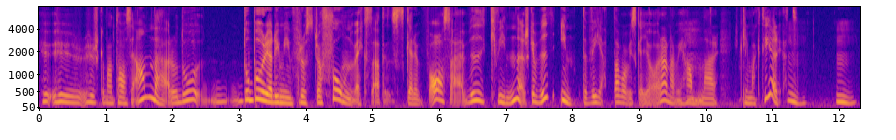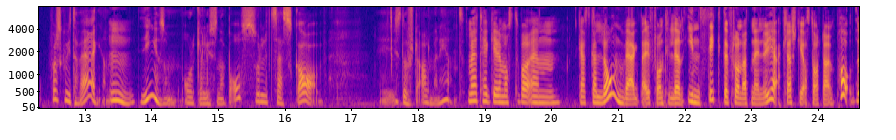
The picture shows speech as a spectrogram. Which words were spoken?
hur, hur, hur, ska man ta sig an det här? Och då, då började min frustration växa. Att ska det vara så här? Vi kvinnor, ska vi inte veta vad vi ska göra när vi hamnar i klimakteriet? Mm. Mm. Var ska vi ta vägen? Mm. Det är ingen som orkar lyssna på oss och lite så skav i största allmänhet. Men jag tänker det måste vara en ganska lång väg därifrån till den insikten från att nej nu jäklar ska jag starta en podd.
